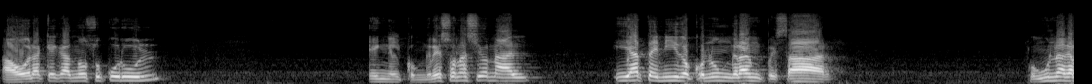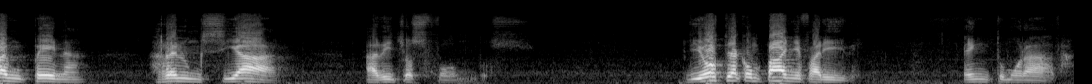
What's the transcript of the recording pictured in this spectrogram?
ahora que ganó su curul, en el Congreso Nacional, y ha tenido con un gran pesar, con una gran pena, renunciar a dichos fondos. Dios te acompañe, Faride, en tu morada.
